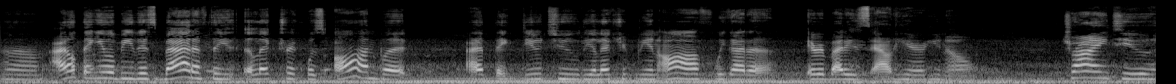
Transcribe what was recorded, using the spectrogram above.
Um, I don't think it would be this bad if the electric was on, but I think due to the electric being off, we gotta, everybody's out here, you know, trying to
